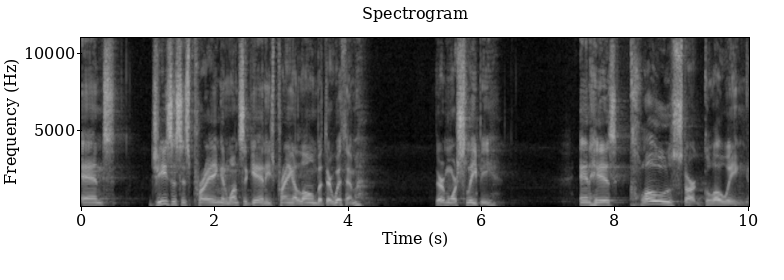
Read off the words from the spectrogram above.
And Jesus is praying, and once again, he's praying alone, but they're with him. They're more sleepy. And his clothes start glowing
